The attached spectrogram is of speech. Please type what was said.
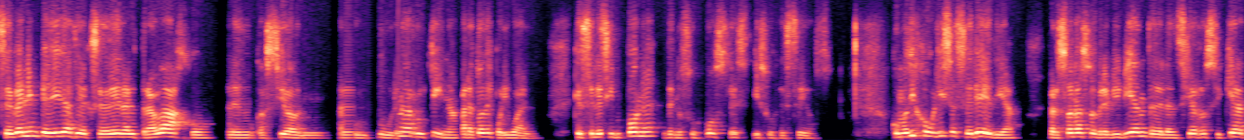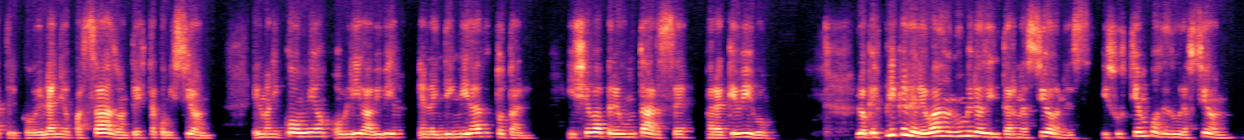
Se ven impedidas de acceder al trabajo, a la educación, a la cultura, una rutina para todos por igual, que se les impone de sus voces y sus deseos. Como dijo Ulises Heredia, persona sobreviviente del encierro psiquiátrico el año pasado ante esta comisión, el manicomio obliga a vivir en la indignidad total y lleva a preguntarse, ¿para qué vivo? Lo que explica el elevado número de internaciones y sus tiempos de duración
